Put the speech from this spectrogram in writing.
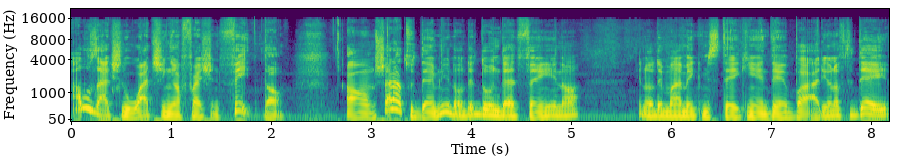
I was actually watching a fresh and fit though. Um shout out to them. You know they're doing that thing you know you know, they might make mistake and there, but at the end of the day,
